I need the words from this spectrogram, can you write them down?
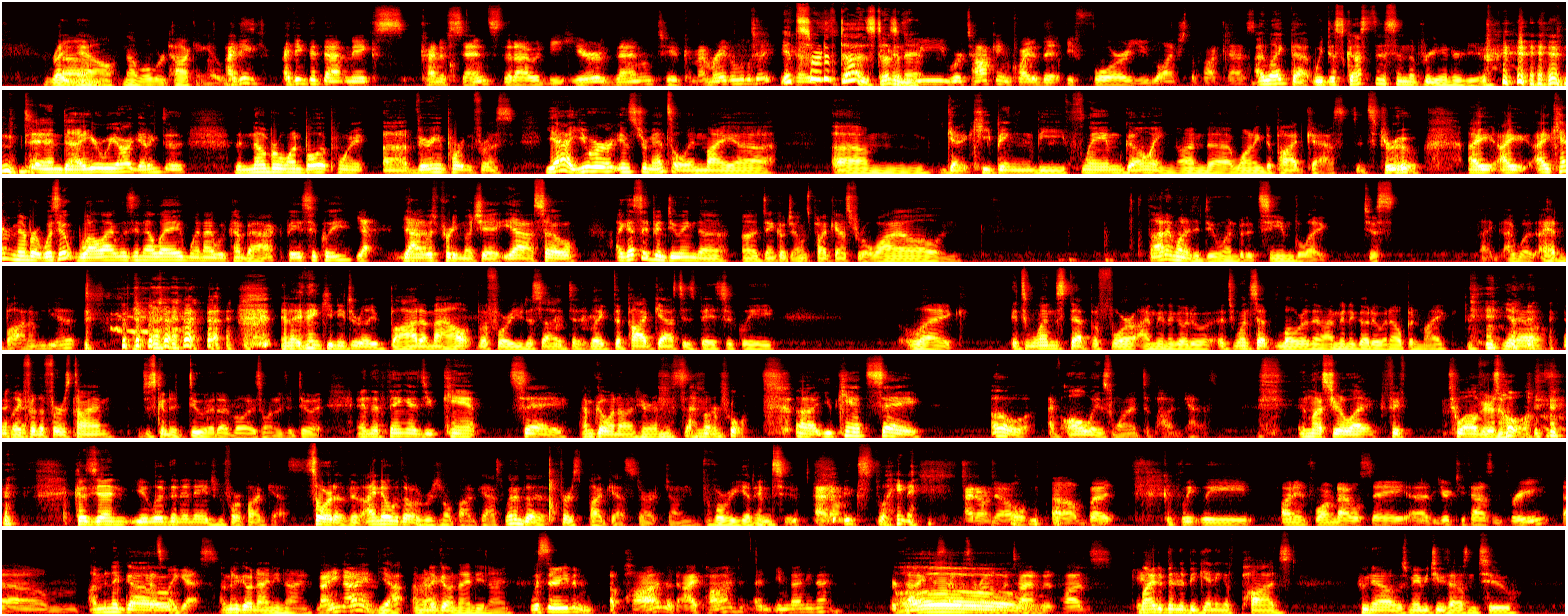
right Um, now. Not while we're talking at least. I think I think that that makes kind of sense that I would be here then to commemorate a little bit. it sort of does, doesn't it? We were talking quite a bit before you launched the podcast. I like that. We discussed this in the pre-interview, and, and uh, here we are getting to the number one bullet point. Uh, very important for us. Yeah, you were instrumental in my uh, um, get keeping the flame going on uh, wanting to podcast. It's true. I, I I can't remember. Was it while I was in LA when I would come back? Basically, yeah. that was pretty much it. Yeah. So I guess I've been doing the uh, Danko Jones podcast for a while and thought I wanted to do one, but it seemed like just I, I was I hadn't bottomed yet. and I think you need to really bottom out before you decide to like the podcast is basically like it's one step before I'm gonna go to it's one step lower than I'm gonna go to an open mic you know? Like for the first time just gonna do it. I've always wanted to do it. And the thing is you can't say i'm going on here i'm, I'm on a roll. Uh, you can't say oh i've always wanted to podcast unless you're like 15, 12 years old because then you lived in an age before podcasts sort of i know the original podcast when did the first podcast start johnny before we get into I don't explaining I don't know, um, but completely uninformed. I will say uh, the year two thousand three. Um, i'm gonna go that's my guess. i'm gonna go 99 Ninety nine. yeah i'm gonna Alright. go 99 Was there even a pod, an iPod, in- in ninety nine? Or I guess that was around Oh. the time that pods Might have been the beginning of pods. Who knows? Maybe 2002.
